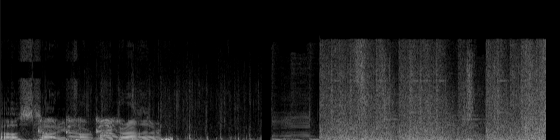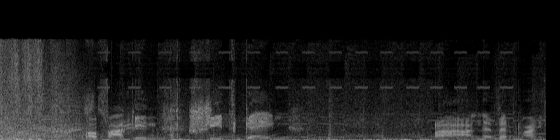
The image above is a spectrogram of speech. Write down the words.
Oh, sorry for my brother. Oh, fucking shit game. Ah, never mind.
